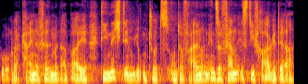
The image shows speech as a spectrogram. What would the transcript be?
oder keine Filme dabei, die nicht dem Jugendschutz unterfallen. Und insofern ist die Frage der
